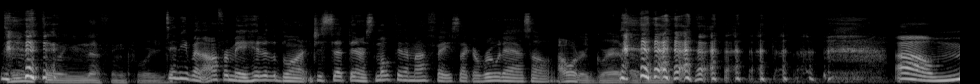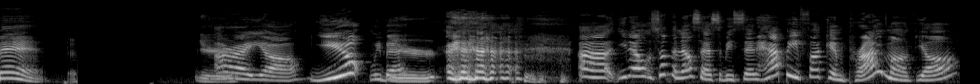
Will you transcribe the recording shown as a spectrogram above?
He's doing nothing for you. Didn't even offer me a hit of the blunt. Just sat there and smoked it in my face like a rude asshole. I would have grabbed it. oh man. yeah. All right, y'all. Yep, we back. Yeah. uh, you know, something else has to be said. Happy fucking Pride Month, y'all.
